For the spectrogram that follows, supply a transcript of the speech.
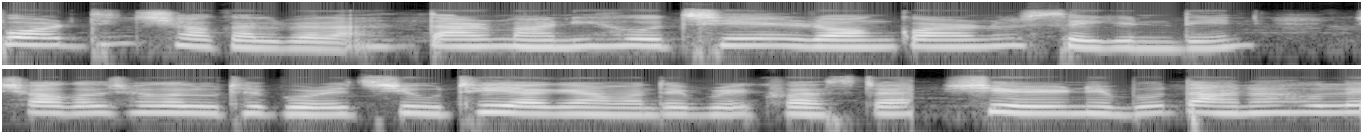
পরদিন সকালবেলা তার মানে হচ্ছে রং করানোর সেকেন্ড দিন। সকাল সকাল উঠে পড়েছি। উঠেই আগে আমাদের ব্রেকফাস্টটা সেরে নেব। তা না হলে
